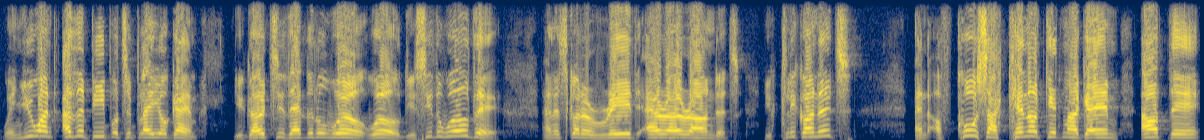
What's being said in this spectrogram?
When you want other people to play your game, you go to that little world. World. You see the world there? And it's got a red arrow around it. You click on it and of course, I cannot get my game out there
